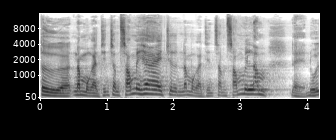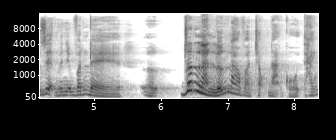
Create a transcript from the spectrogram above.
từ ờ, năm 1962 cho đến năm 1965 để đối diện với những vấn đề uh, rất là lớn lao và trọng đại của hội thánh.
